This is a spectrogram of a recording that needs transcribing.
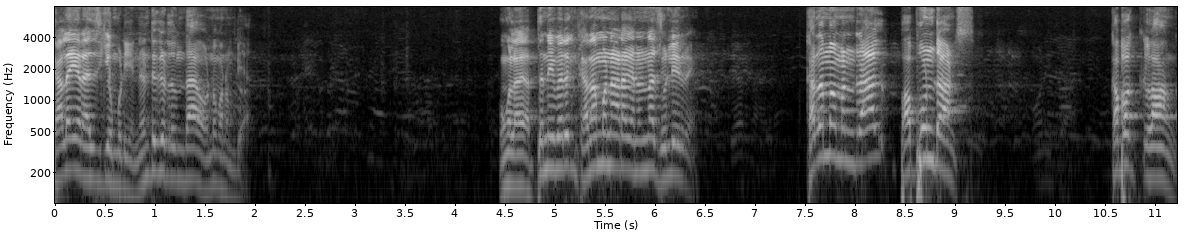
கலையை ரசிக்க முடியும். நின்றுக்கிட்டு இருந்தால் ஒன்றும் பண்ண முடியாது. உங்களை அத்தனை பேருக்கு கதம்ப நாடகம் என்னன்னா சொல்லிடுறேன். கதம்பம் என்றால் பப்புன் டான்ஸ் கபக் லாங்.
